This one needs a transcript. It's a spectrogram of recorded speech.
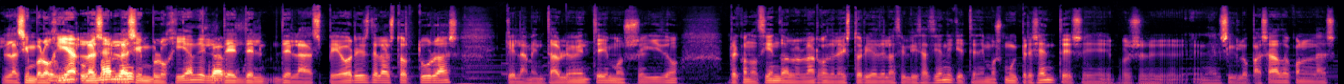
La simbología, la, simbología del- claro. del- del- de las peores de las torturas que lamentablemente hemos seguido reconociendo a lo largo de la historia de la civilización y que tenemos muy presentes eh, pues, eh, en el siglo pasado con las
